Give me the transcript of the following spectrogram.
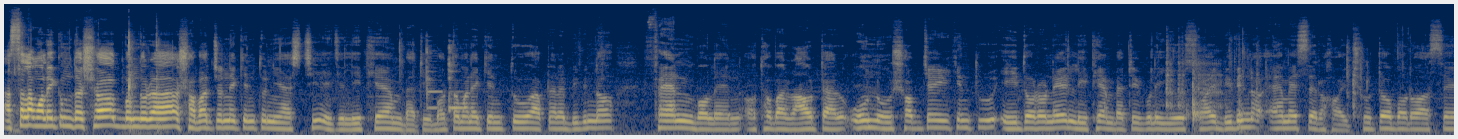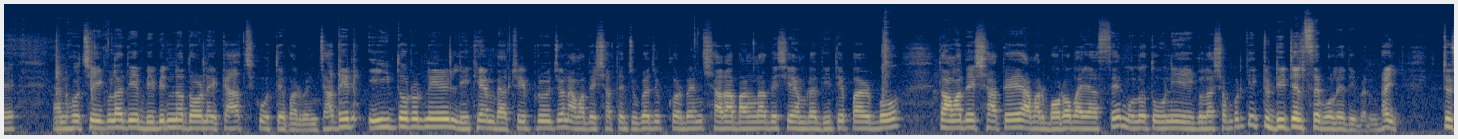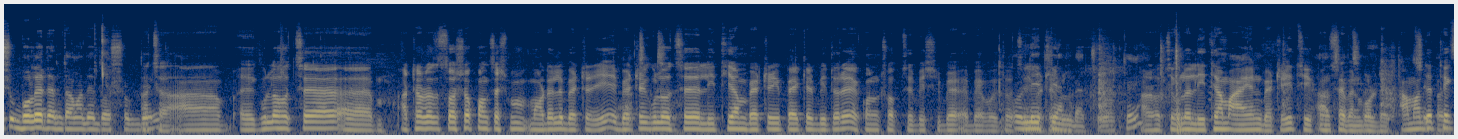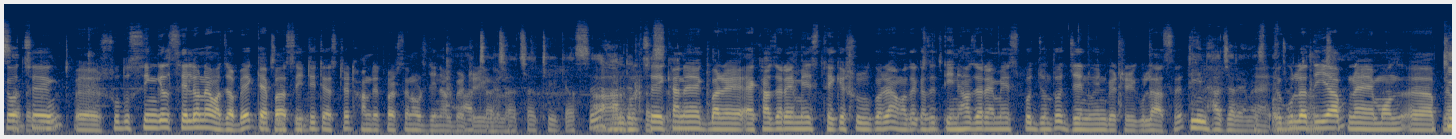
আসসালামু আলাইকুম দর্শক, বন্ধুরা, সবার জন্য কিন্তু নিয়ে আসছি এই যে লিথিয়াম ব্যাটারি বর্তমানে কিন্তু আপনারা বিভিন্ন ফ্যান বলেন অথবা রাউটার অনু সব জায়গায় কিন্তু এই ধরনের লিথিয়াম ব্যাটারিগুলো ইউজ হয়। বিভিন্ন এমএসের হয়, ছোট, বড় আছে অ্যান্ড হচ্ছে এগুলা দিয়ে বিভিন্ন ধরনের কাজ করতে পারবেন। যাদের এই ধরনের লিথিয়াম ব্যাটারি প্রয়োজন আমাদের সাথে যোগাযোগ করবেন। সারা বাংলাদেশে আমরা দিতে পারব। তো আমাদের সাথে আমার বড় ভাই আছে মূলত উনি এইগুলা সম্পর্কে একটু ডিটেলসে বলে দিবেন। ভাই একটু বলে দেন তো আমাদের দর্শকদের। আচ্ছা এগুলো হচ্ছে আঠারো হাজার ছশো পঞ্চাশ মডেলের ব্যাটারি এই ব্যাটারিগুলো হচ্ছে লিথিয়াম ব্যাটারি প্যাকের ভিতরে এখন সবচেয়ে বেশি ব্যবহৃত হচ্ছে লিথিয়াম ব্যাটারি ওকে আর হচ্ছে এগুলো lithium ion battery three point seven ভোল্টের আমাদের থেকে হচ্ছে শুধু সিঙ্গেল সেলও নেওয়া যাবে capacity tested hundred percent original battery আচ্ছা আচ্ছা আচ্ছা ঠিক আছে আর হচ্ছে এখানে একবারে এক হাজার এমএএস থেকে শুরু করে আমাদের কাছে তিন হাজার এমএএস পর্যন্ত জেনুইন ব্যাটারিগুলো আছে। তিন হাজার এমএস হ্যাঁ, এগুলা দিয়ে আপনি মন আপনি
